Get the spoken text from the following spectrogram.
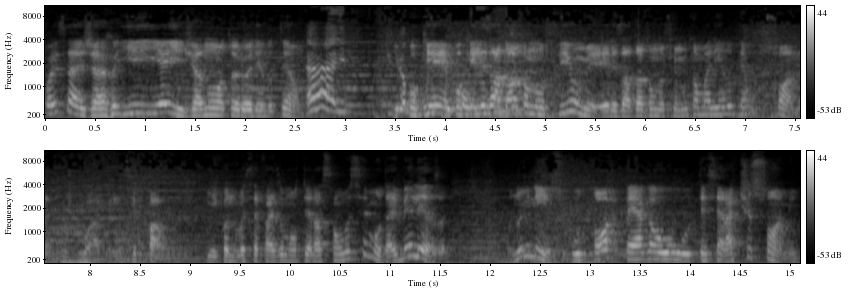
Pois é, já, e, e aí, já não alterou a linha do tempo? É, e E fica porque, muito porque eles adotam no filme, eles adotam no filme que é uma linha do tempo só, né? Uhum. Tipo, a principal. E aí quando você faz uma alteração, você muda. Aí beleza. No início, o Thor pega o Tesseract e some.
